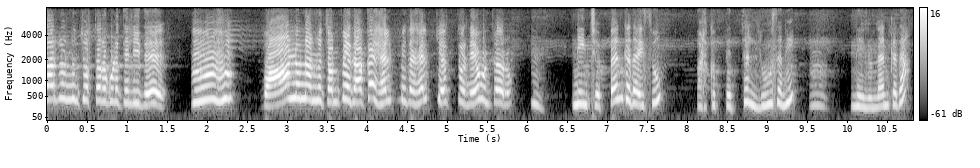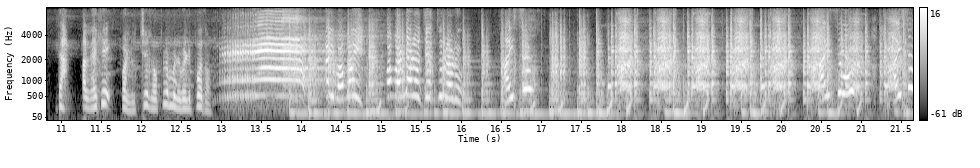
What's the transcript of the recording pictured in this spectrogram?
కారణం నుంచి వస్తారో కూడా తెలియదే వాళ్ళు నన్ను చంపేదాకా హెల్ప్ మీద హెల్ప్ చేస్తూనే ఉంటారు. నేను చెప్పాను కదా ఐసు వాడొక పెద్ద లూజ్ అని నేనున్నాను కదా దా అలాగే వాళ్ళు వచ్చే లోపల మనం వెళ్ళిపోదాం. అయ్య బాబాయ్ ఆ బండారు వచ్చేస్తున్నాడు ice? Ice? Ice?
